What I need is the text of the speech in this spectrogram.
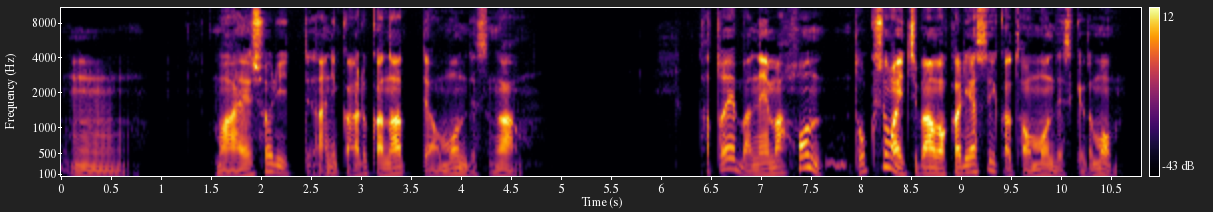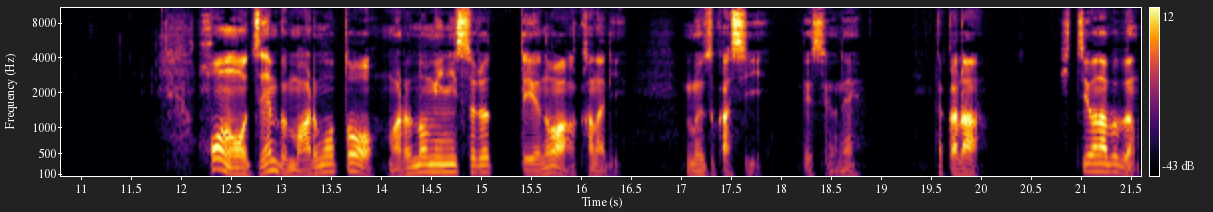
うん前処理って何かあるかなって思うんですが。例えばねまあ本読書が一番分かりやすいかとは思うんですけども。本を全部丸ごと丸飲みにするっていうのはかなり難しいですよね。だから必要な部分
